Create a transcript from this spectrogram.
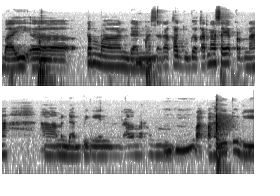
bayi eh, teman dan masyarakat juga karena saya pernah eh, mendampingin almarhum Mhm. Pak Fahri itu di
